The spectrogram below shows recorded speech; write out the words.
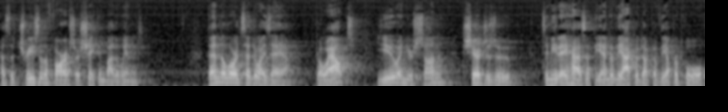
as the trees of the forest are shaken by the wind. Then the Lord said to Isaiah, Go out, you and your son Shear-Jashub, to meet Ahaz at the end of the aqueduct of the upper pool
